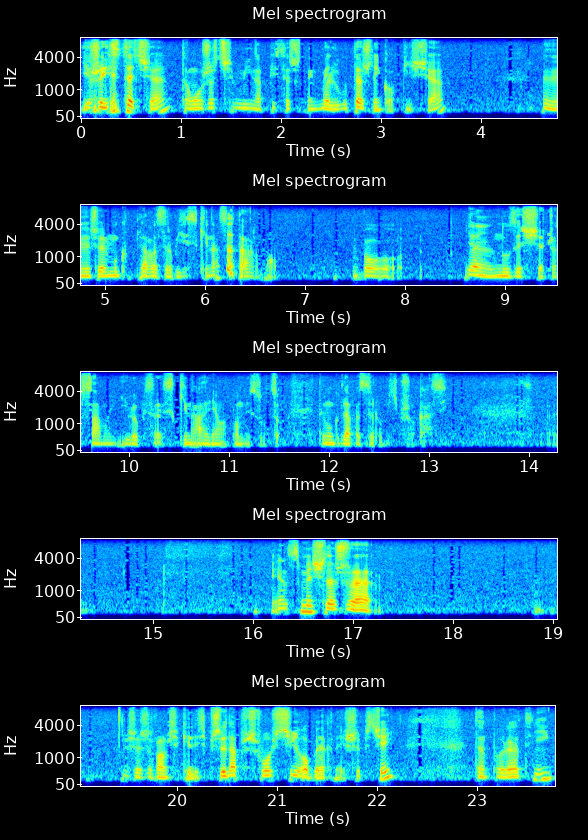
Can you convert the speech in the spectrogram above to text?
Jeżeli chcecie, to możecie mi napisać na mailu też w opisie, y, żebym mógł dla was zrobić skina za darmo. Bo ja nudzę się czasami i robię sobie skina, ale nie mam pomysłu, co bym mógł dla was zrobić przy okazji. Y, Więc myślę, że myślę, że wam się kiedyś przyda w przyszłości, oby jak najszybciej ten poradnik.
